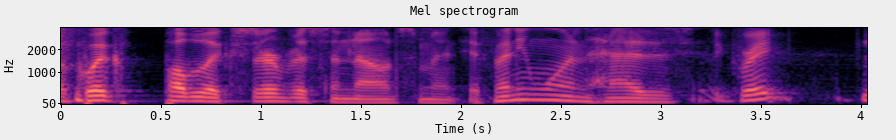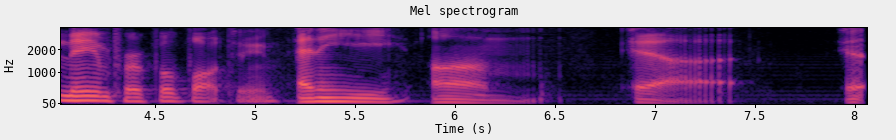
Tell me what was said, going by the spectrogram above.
a quick public service announcement. If anyone has A great name for a football team. any um uh, uh,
